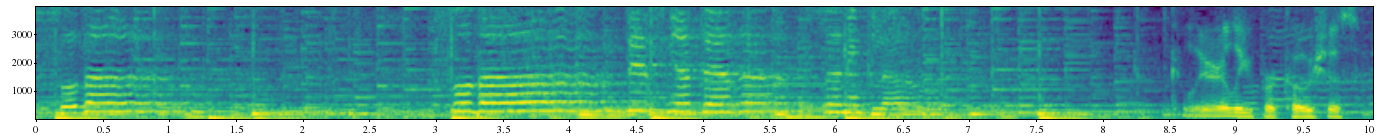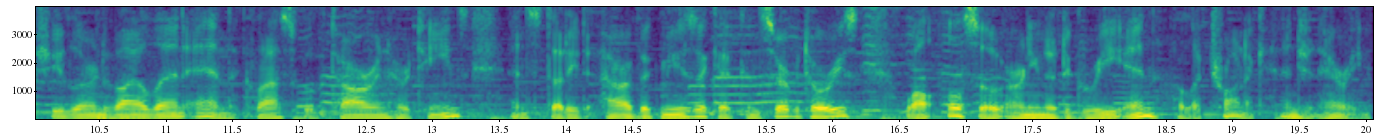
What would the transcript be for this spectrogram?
soda, soda, Clearly precocious, she learned violin and classical guitar in her teens and studied Arabic music at conservatories while also earning a degree in electronic engineering.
